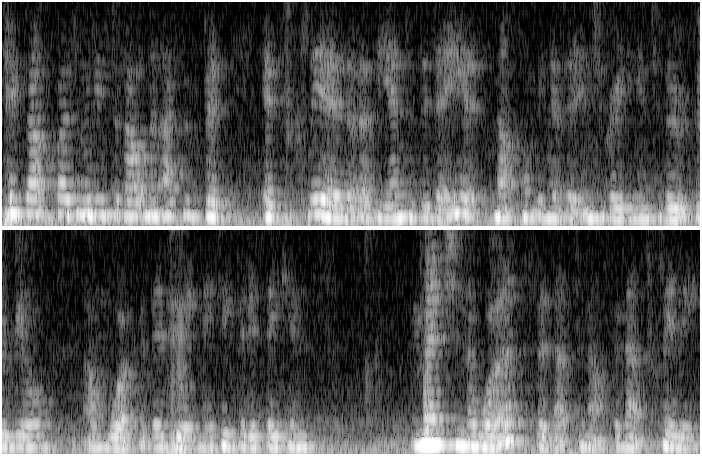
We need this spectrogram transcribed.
picked up by some of these development actors, but it's clear that at the end of the day, it's not something that they're integrating into the, the real um, work that they're Mm. doing. They think that if they can mention the words, that that's enough, and that's clearly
